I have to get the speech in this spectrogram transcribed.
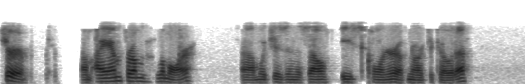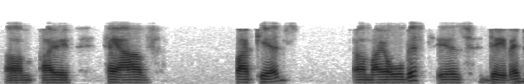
Sure. Um, I am from LaMoure, um, which is in the southeast corner of North Dakota. Um, I have five kids. Um, my oldest is David,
